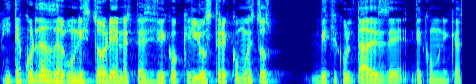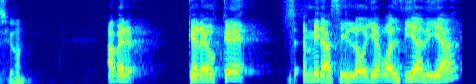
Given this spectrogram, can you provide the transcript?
¿Y te acuerdas de alguna historia en específico que ilustre como estas dificultades de, comunicación? A ver, creo que, mira, si lo llevo al día a día,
